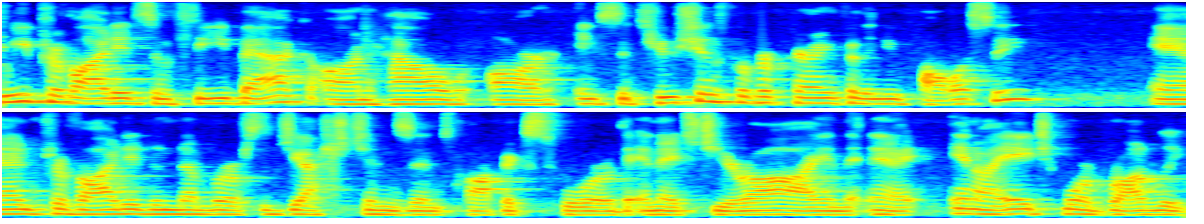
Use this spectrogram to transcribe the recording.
we provided some feedback on how our institutions were preparing for the new policy and provided a number of suggestions and topics for the NHGRI and the NIH more broadly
